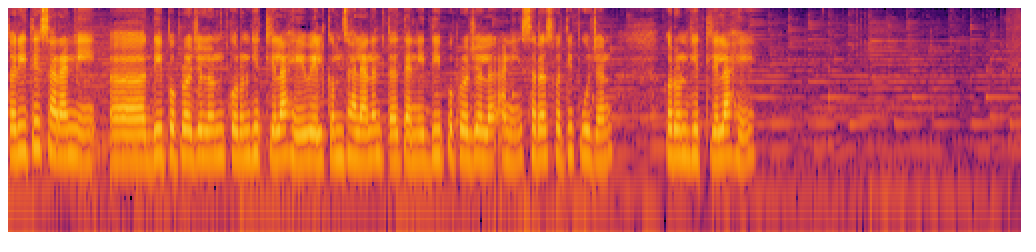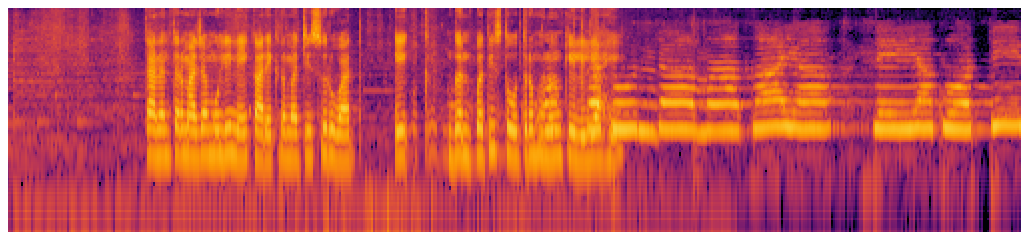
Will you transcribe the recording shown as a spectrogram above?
तर इथे सरांनी अ, दीपप्रज्वलन करून घेतलेलं आहे. वेलकम झाल्यानंतर त्यांनी दीपप्रज्वलन आणि सरस्वती पूजन करून घेतलेलं आहे. त्यानंतर माझ्या मुलीने कार्यक्रमाची सुरुवात एक गणपती स्तोत्र म्हणून केलेली आहे. कोटी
